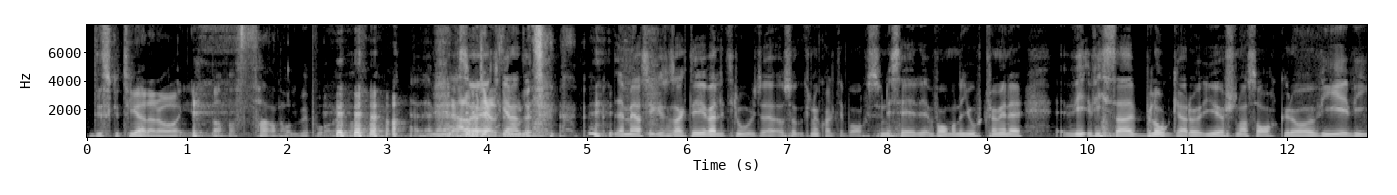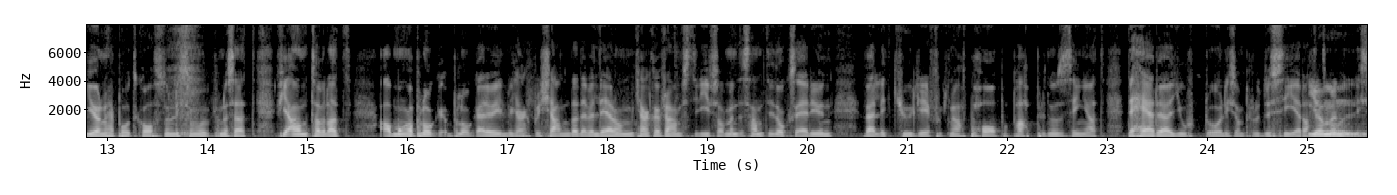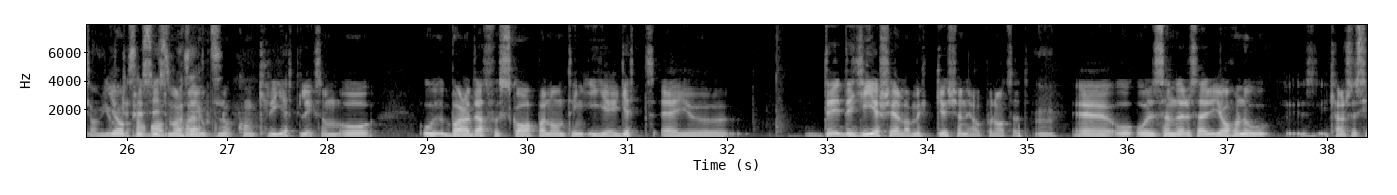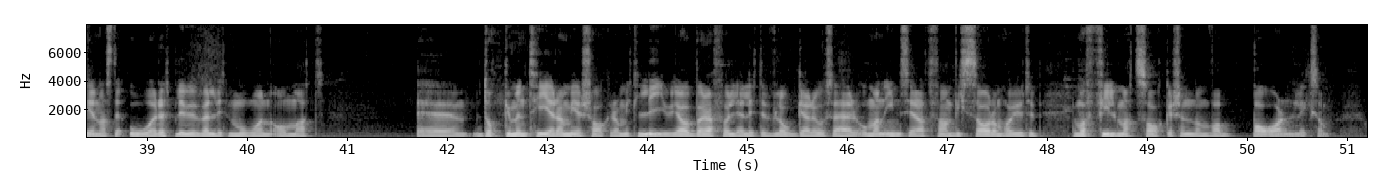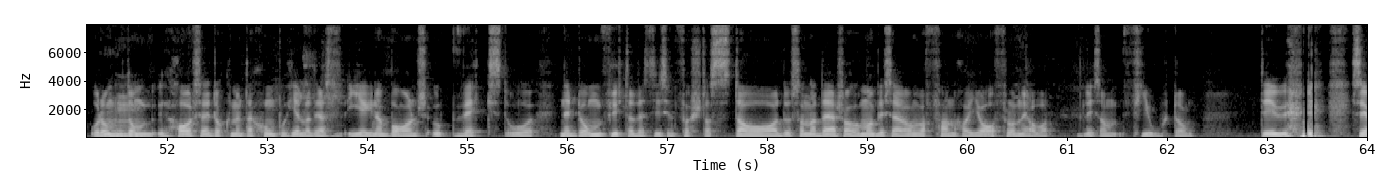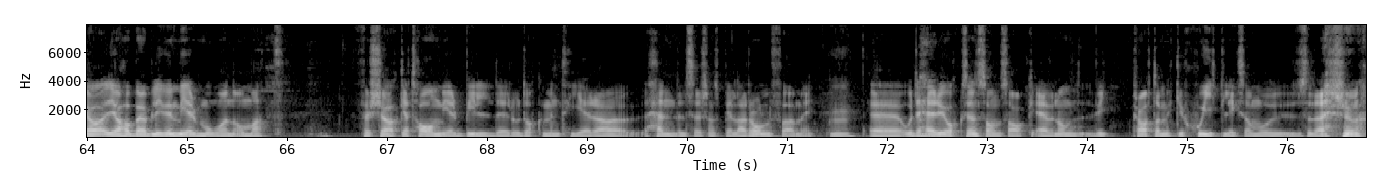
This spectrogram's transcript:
diskuterar och bara, vad fan håller vi på med? Vad fan? Men, Det alltså, hade varit jag jävligt roligt. Nej, men jag tycker som sagt det är väldigt roligt att så kunna kolla tillbaka som ni säger vad man har gjort. För jag menar, vi, vissa bloggar och gör sådana saker och vi, vi gör den här podcasten liksom på något sätt. För jag antar väl att ja, många blogg, bloggare vill kanske bli kända, det är väl det de kanske främst drivs av. Men samtidigt också är det ju en väldigt kul grej för att kunna ha på pappret och säga att det här har jag gjort och liksom producerat Ja men, och liksom gjort ja tillsammans precis, man har sätt. gjort något konkret liksom. Och, och bara det att få skapa någonting eget är ju det, det ger så jävla mycket känner jag på något sätt. Mm. Eh, och, och sen är det så här, jag har nog kanske senaste året blivit väldigt mån om att eh, dokumentera mer saker om mitt liv. Jag har börjat följa lite vloggare och så här och man inser att fan vissa av dem har ju typ De har filmat saker sedan de var barn liksom. Och de, Mm. de har så dokumentation på hela deras egna barns uppväxt och när de flyttade till sin första stad och sådana där saker. Och man blir så här, "Ja, vad fan har jag från när jag var liksom 14? Det är ju, så jag, jag har börjat bli mer mån om att försöka ta mer bilder och dokumentera händelser som spelar roll för mig. Mm. Eh, och det här är ju också en sån sak, även om vi pratar mycket skit liksom och sådär så,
